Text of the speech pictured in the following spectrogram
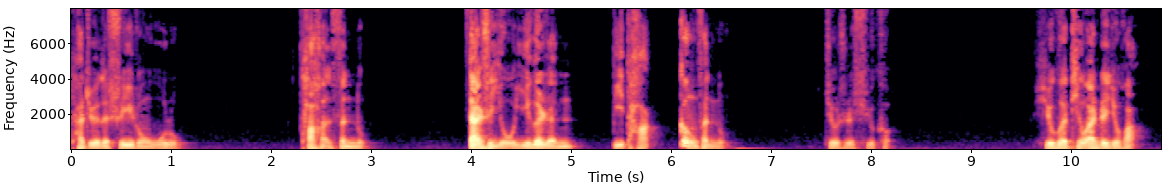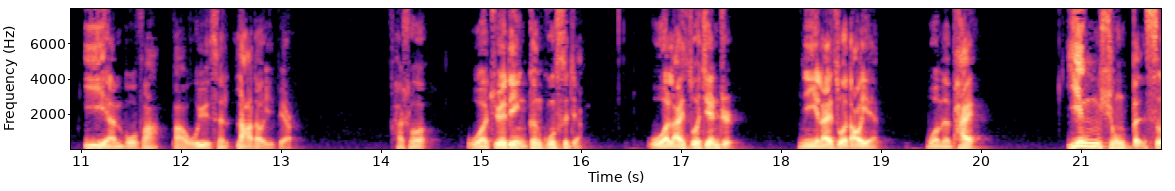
他觉得是一种侮辱，他很愤怒。但是有一个人比他更愤怒。就是徐克。徐克听完这句话，一言不发，把吴宇森拉到一边他说：“我决定跟公司讲，我来做监制，你来做导演，我们拍《英雄本色》。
